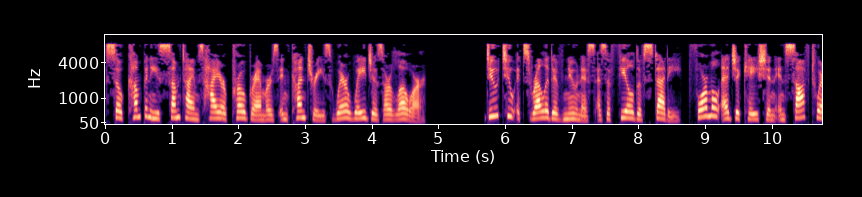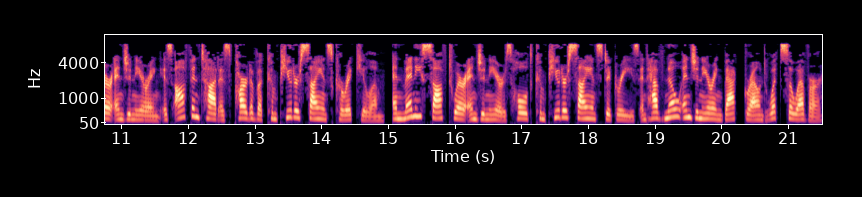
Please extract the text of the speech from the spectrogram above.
so companies sometimes hire programmers in countries where wages are lower. Due to its relative newness as a field of study, formal education in software engineering is often taught as part of a computer science curriculum, and many software engineers hold computer science degrees and have no engineering background whatsoever.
